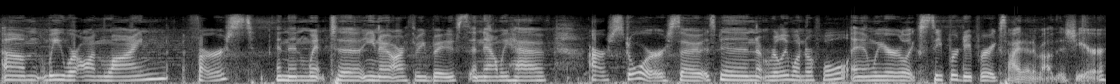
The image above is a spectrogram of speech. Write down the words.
Um, we were online first, and then went to you know our three booths, and now we have our store. So it's been really wonderful, and we are like super duper excited about this year.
